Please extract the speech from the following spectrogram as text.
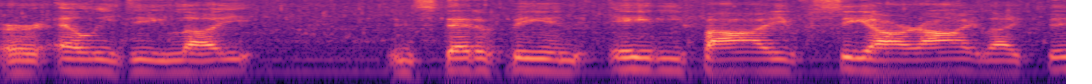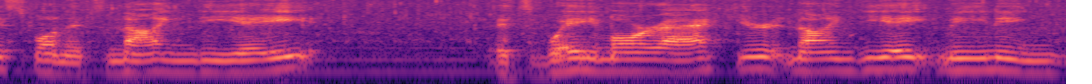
or LED light. Instead of being 85 CRI like this one it's 98 it's way more accurate. 98 meaning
